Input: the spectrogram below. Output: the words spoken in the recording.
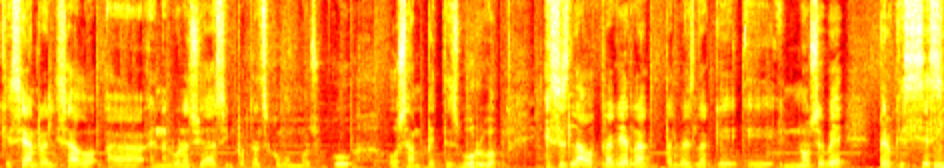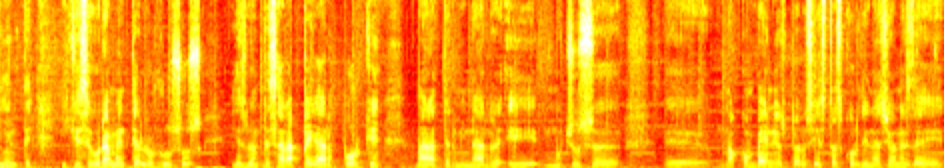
que se han realizado ah, en algunas ciudades importantes como Moscú o San Petersburgo. Esa es la otra guerra, tal vez la que no se ve, pero que sí se siente y que seguramente a los rusos les va a empezar a pegar porque van a terminar muchos eh, no convenios, pero sí estas coordinaciones de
